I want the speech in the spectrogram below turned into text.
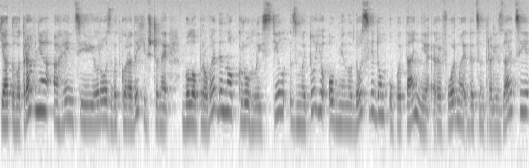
5 травня Агенцією розвитку Радихівщини було проведено круглий стіл з метою обміну досвідом у питанні реформи децентралізації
